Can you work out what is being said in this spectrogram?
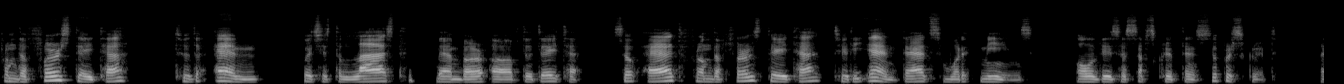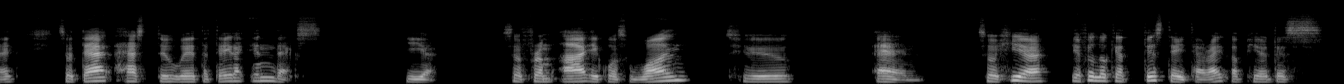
from the first data to the n, which is the last member of the data. So add from the first data to the end. That's what it means. All these are subscript and superscript, right? So that has to do with the data index here. So from i equals 1 to n. So here, if we look at this data, right, up here, this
